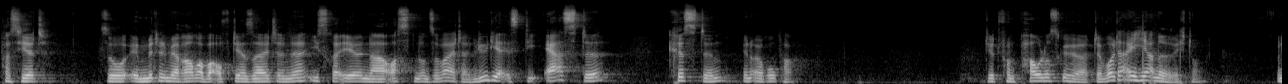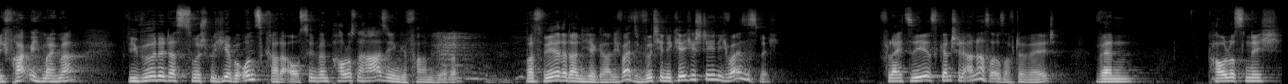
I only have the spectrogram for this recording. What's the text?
passiert so im Mittelmeerraum, aber auf der Seite ne? Israel, Nahe Osten und so weiter. Lydia ist die erste Christin in Europa. Die hat von Paulus gehört. Der wollte eigentlich in die andere Richtung. Und ich frage mich manchmal, wie würde das zum Beispiel hier bei uns gerade aussehen, wenn Paulus nach Asien gefahren wäre? Was wäre dann hier gerade? Ich weiß nicht, wird hier eine Kirche stehen? Ich weiß es nicht. Vielleicht sehe es ganz schön anders aus auf der Welt, wenn Paulus nicht,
